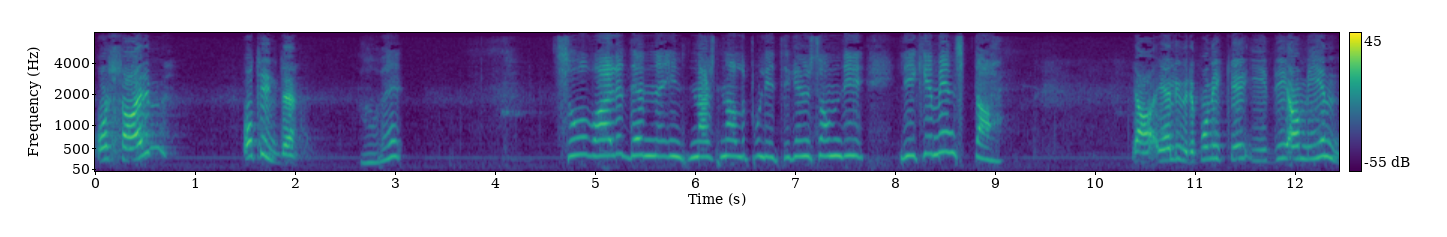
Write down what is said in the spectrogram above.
og sjarm og tyngde. Ja vel. Så var det den internasjonale politikeren som de liker minst, da. Ja, jeg lurer på om ikke Idi Amin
